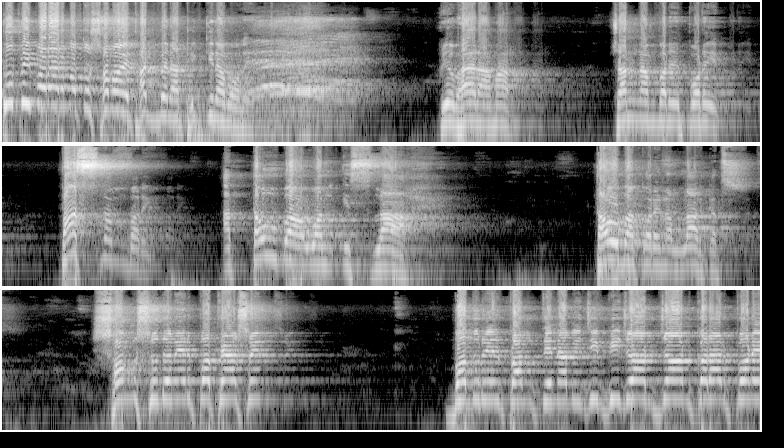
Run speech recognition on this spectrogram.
টুপি পরার মতো সময় থাকবে না, ঠিক কিনা বলে? প্রিয় ভাইরা আমার, চার নম্বরের পরে, পাঁচ নম্বরে আর তাওবা ওয়াল ইসলাহ। তাওবা করেন আল্লাহর কাছে। সংশোধনের পথে আসেন। বদরের প্রান্তে নাবিজি বিজয় অর্জন করার পরে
